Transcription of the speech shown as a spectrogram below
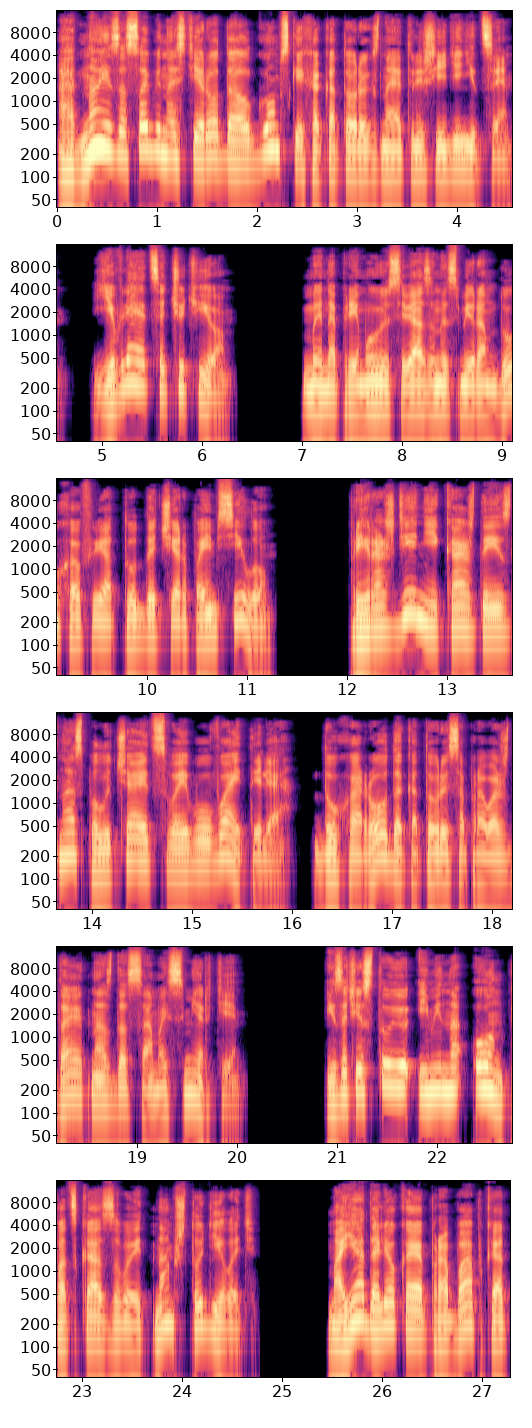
Одной из особенностей рода Алгомских, о которых знают лишь единицы, является чутье. Мы напрямую связаны с миром духов и оттуда черпаем силу. При рождении каждый из нас получает своего Вайтеля, духа рода, который сопровождает нас до самой смерти. И зачастую именно он подсказывает нам, что делать. Моя далекая прабабка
